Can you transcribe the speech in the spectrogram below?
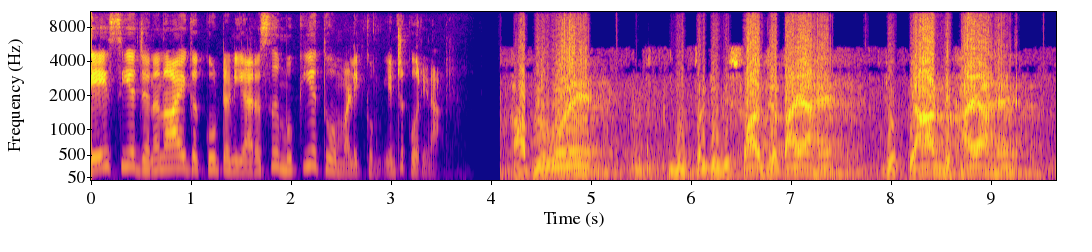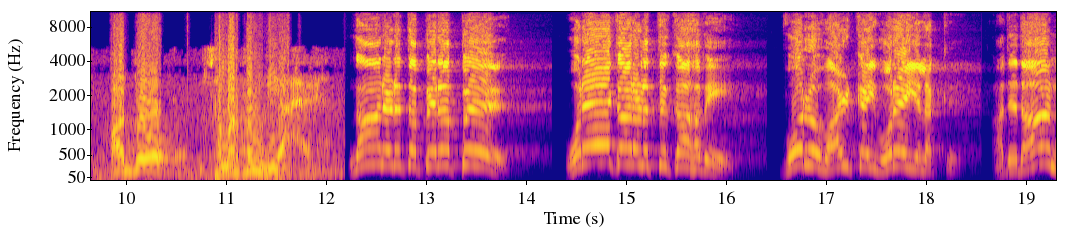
தேசிய ஜனநாயக கூட்டணி அரசு முக்கியத்துவம் அளிக்கும் என்று கூறினார் आप लोगों ने मुझ पर जो विश्वास जताया है जो प्यार दिखाया है और जो समर्थन दिया है நான் எடுத்த பிறப்பு ஒரே காரணத்துக்காகவே ஒரு வாழ்க்கை ஒரே இலக்கு அதுதான்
